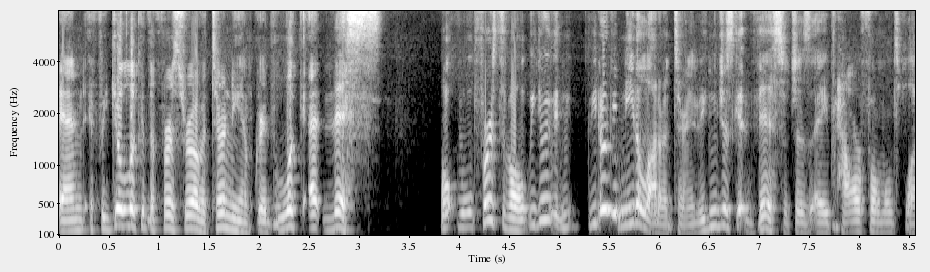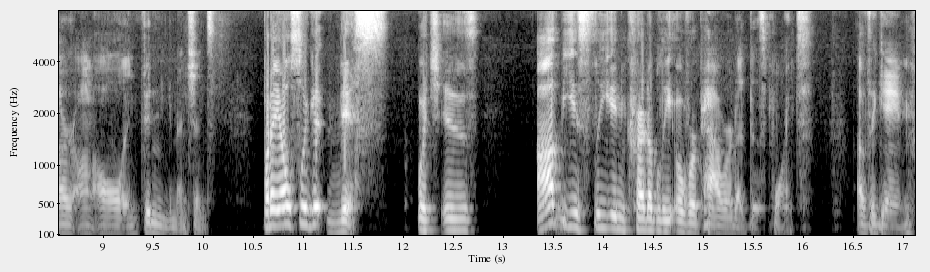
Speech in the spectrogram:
And if we go look at the first row of eternity upgrades, look at this. Well, well, first of all, we don't even we don't even need a lot of eternity. We can just get this, which is a powerful multiplier on all infinity dimensions. But I also get this, which is obviously incredibly overpowered at this point of the game.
